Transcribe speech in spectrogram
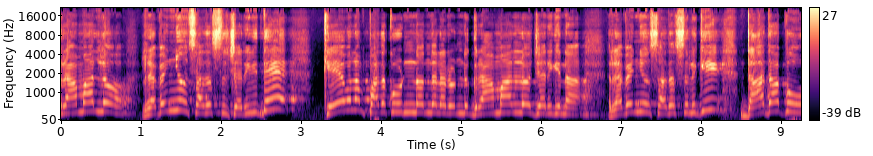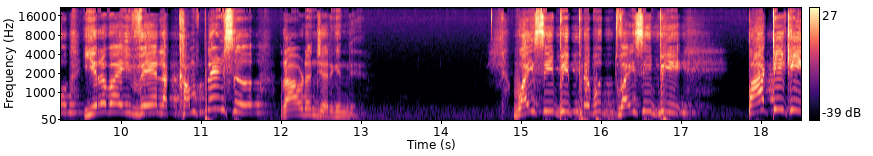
గ్రామాల్లో రెవెన్యూ సదస్సు జరిగితే కేవలం పదకొండు వందల రెండు గ్రామాల్లో జరిగిన రెవెన్యూ సదస్సులకి దాదాపు ఇరవై వేల కంప్లైంట్స్ రావడం జరిగింది. వైసీపీ ప్రభు వైసీపీ పార్టీకి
